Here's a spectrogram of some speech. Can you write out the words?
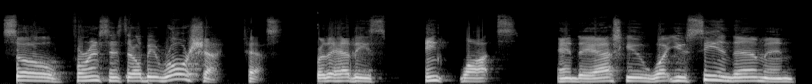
So, for instance, there'll be Rorschach tests where they have these ink blots and they ask you what you see in them, and,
